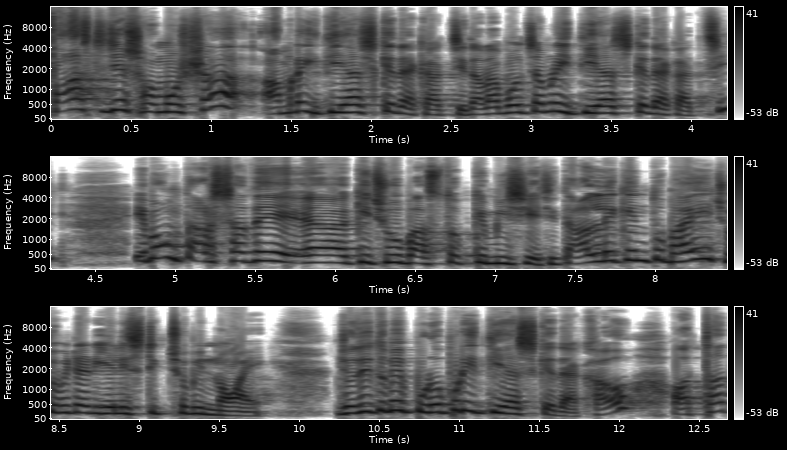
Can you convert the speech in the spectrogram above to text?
ফার্স্ট যে সমস্যা, আমরা ইতিহাসকে দেখাচ্ছি, তারা বলছে আমরা ইতিহাসকে দেখাচ্ছি এবং তার সাথে কিছু বাস্তবকে মিশিয়েছি। তাহলে কিন্তু ভাই ছবিটা রিয়েলিস্টিক ছবি নয়। যদি তুমি পুরোপুরি ইতিহাসকে দেখাও, অর্থাৎ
